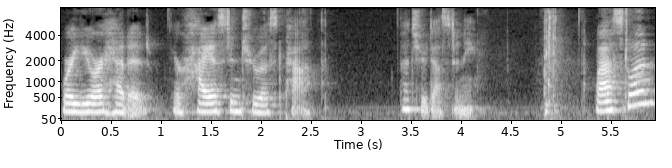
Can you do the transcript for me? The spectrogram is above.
where you're headed, your highest and truest path. That's your destiny. Last one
